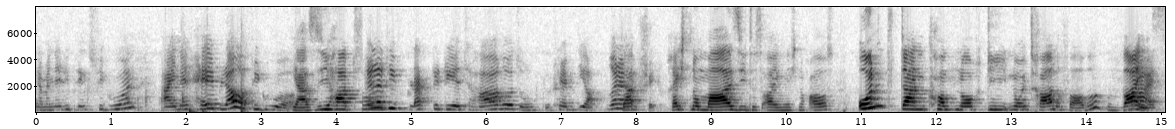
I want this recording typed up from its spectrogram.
einer meiner Lieblingsfiguren. Eine hellblaue Figur. Ja, sie hat Relativ glatt gegelte Haare, so gekämmt, ja. Relativ Ja. schick. recht normal sieht es eigentlich noch aus. Und dann kommt noch die neutrale Farbe, weiß.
